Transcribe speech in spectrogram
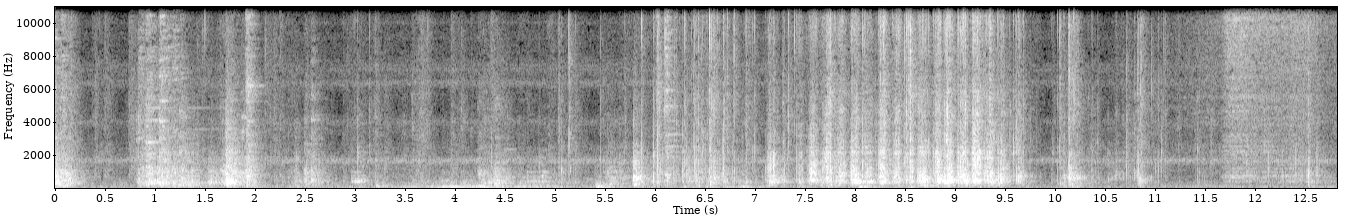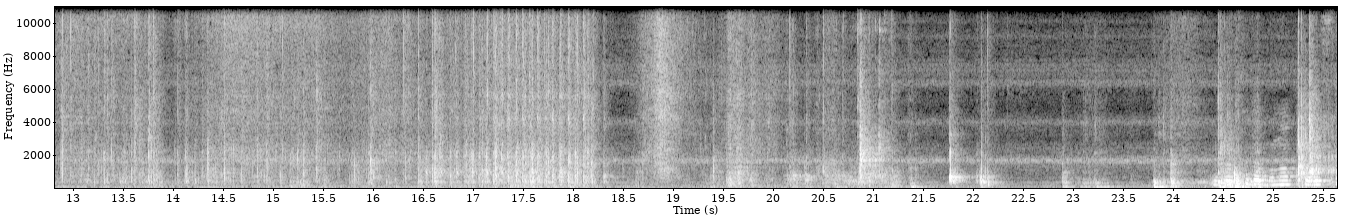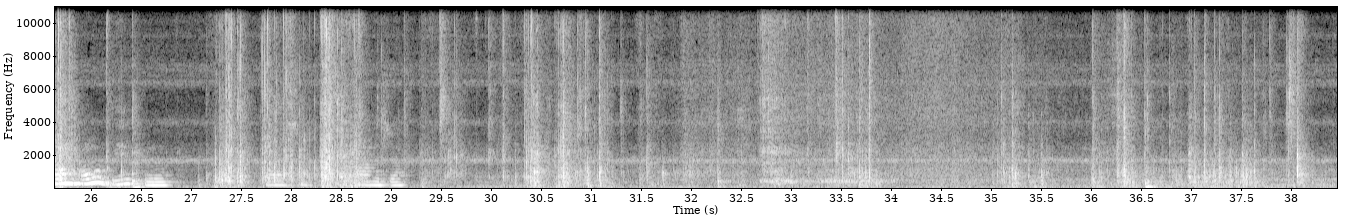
Bir bakı da buna koysam ama büyük mü? Gerçi anca.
